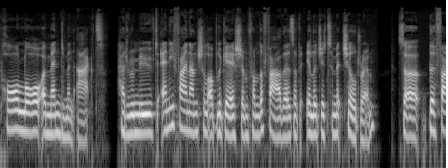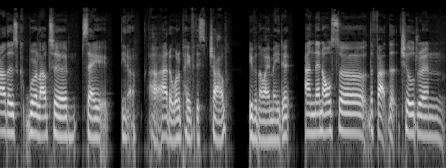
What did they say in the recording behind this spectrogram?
Poor Law Amendment Act had removed any financial obligation from the fathers of illegitimate children, so the fathers were allowed to say, you know, I I don't want to pay for this child, even though I made it. And then also the fact that children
